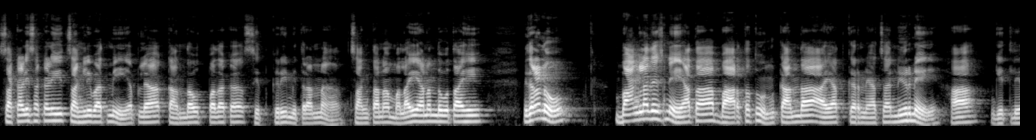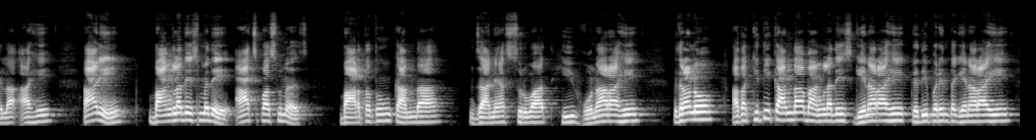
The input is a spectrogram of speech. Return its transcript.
सकाळी सकाळी चांगली बातमी आपल्या कांदा उत्पादक शेतकरी मित्रांना सांगताना मलाही आनंद होत आहे. मित्रांनो बांगलादेशने आता भारतातून कांदा आयात करण्याचा निर्णय हा घेतलेला आहे. आणि बांगलादेशमध्ये आजपासूनच भारतातून कांदा जाण्यास सुरुवात ही होणार आहे. मित्रांनो आता किती कांदा बांगलादेश घेणार आहे कधीपर्यंत घेणार आहे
